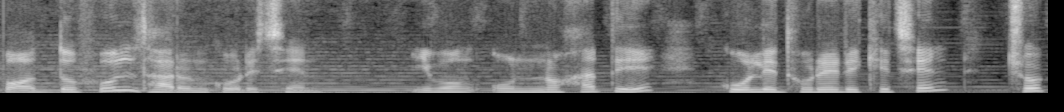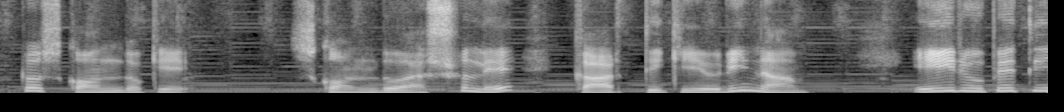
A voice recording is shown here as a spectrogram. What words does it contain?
পদ্মফুল ধারণ করেছেন এবং অন্য হাতে কোলে ধরে রেখেছেন ছোট্ট স্কন্দকে। স্কন্দ আসলে কার্তিকেয়রই নাম। এই রূপে তিনি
